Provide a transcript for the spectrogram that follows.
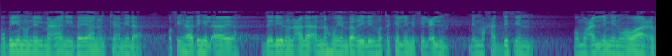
مبين للمعاني بيانا كاملا. وفي هذه الآية دليل على أنه ينبغي للمتكلم في العلم من محدث ومعلم وواعظ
